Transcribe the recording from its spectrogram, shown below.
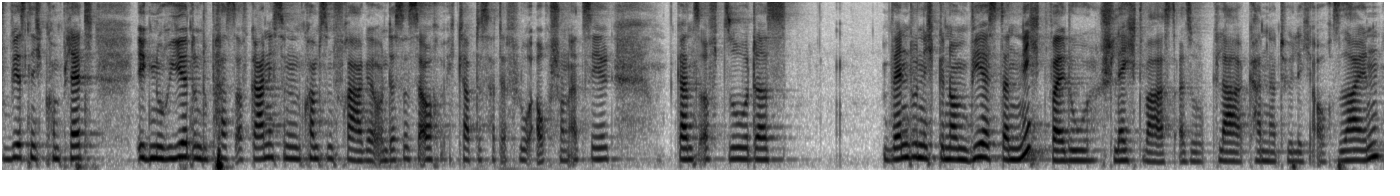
du wirst nicht komplett ignoriert und du passt auf gar nichts, sondern du kommst in Frage. Und das ist auch, ich glaube, das hat der Flo auch schon erzählt, ganz oft so, dass wenn du nicht genommen wirst, dann nicht, weil du schlecht warst. Also klar, kann natürlich auch sein.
